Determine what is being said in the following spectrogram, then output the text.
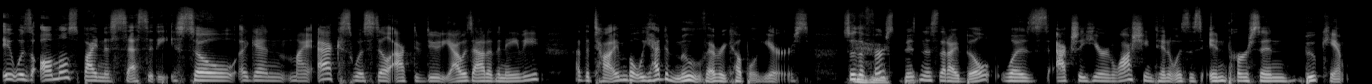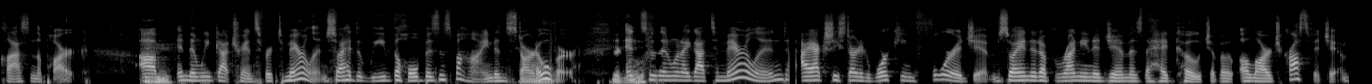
it was almost by necessity. So again, my ex was still active duty. I was out of the Navy at the time, but we had to move every couple of years. So the Mhm. first business that I built was actually here in Washington. It was this in-person boot camp class in the park. Um, And then we got transferred to Maryland. So I had to leave the whole business behind and start Wow. over. And so then when I got to Maryland, I actually started working for a gym. So I ended up running a gym as the head coach of a, a large CrossFit gym.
